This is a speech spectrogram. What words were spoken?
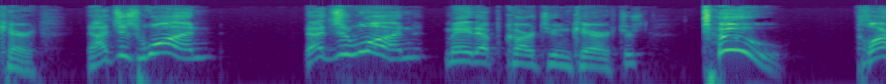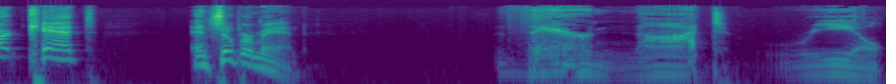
character. Not just one, not just one made up cartoon characters, two Clark Kent and Superman. They're not real.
